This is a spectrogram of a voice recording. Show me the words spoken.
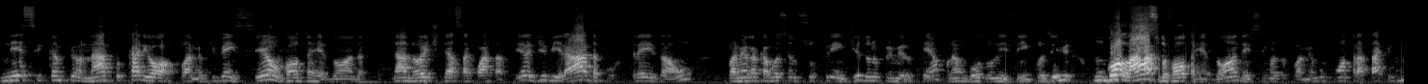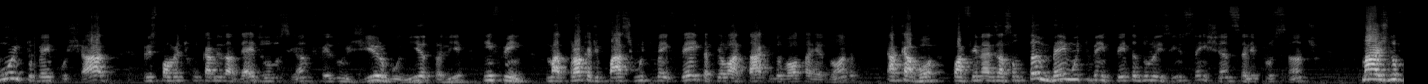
nesse campeonato carioca. O Flamengo que venceu Volta Redonda na noite dessa quarta-feira, de virada por 3 a 1 O Flamengo acabou sendo surpreendido no primeiro tempo, né? um gol do Luizinho, inclusive um golaço do Volta Redonda em cima do Flamengo, um contra-ataque muito bem puxado. principalmente com camisa 10, o Luciano, que fez um giro bonito ali. Enfim, uma troca de passes muito bem feita pelo ataque do Volta Redonda. Acabou com a finalização também muito bem feita do Luizinho, sem chances ali para o Santos. Mas, no,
